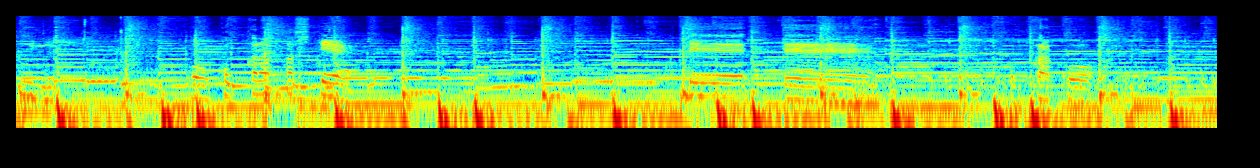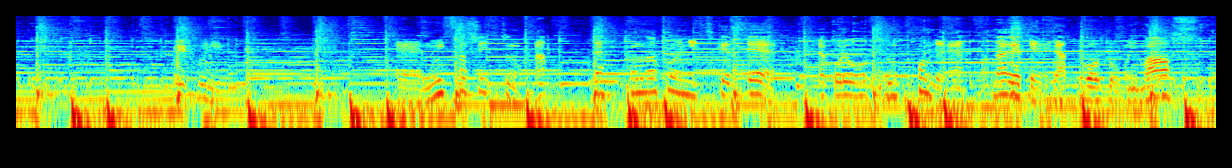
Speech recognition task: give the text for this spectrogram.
風にこうこっから刺してで、えー、こっからこうこういう風に、えー、縫い刺しっていうのかな。でこんな風につけてこれをぶっ込んでね投げてやっていこうと思います。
